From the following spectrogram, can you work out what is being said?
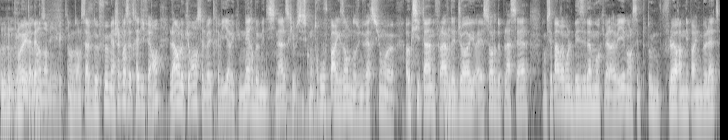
euh, Mhm. Oui, la belle endormie, effectivement. dans le cercle de feu, mais à chaque fois c'est très différent. Là, en l'occurrence, elle va être réveillée avec une herbe médicinale, ce qui est aussi ce qu'on trouve par exemple dans une version euh, occitane, frère de joy et sort de placer. Donc c'est pas vraiment le baiser d'amour qui va la réveiller, non, c'est plutôt une fleur amenée par une belette.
